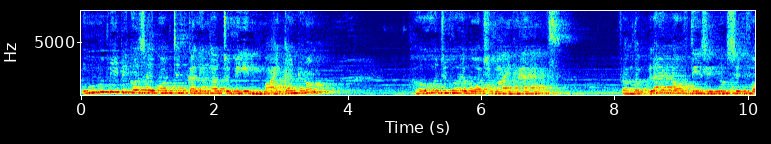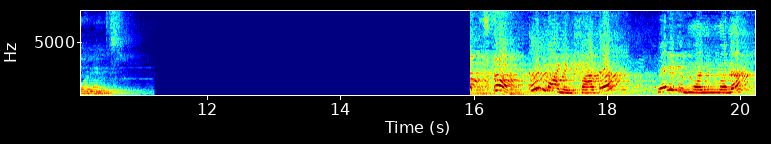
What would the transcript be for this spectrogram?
only because I wanted Kalinga to be in my control? How do I wash my hands from the blood of these innocent warriors? Stop! Good morning, father. Very good morning, mother.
